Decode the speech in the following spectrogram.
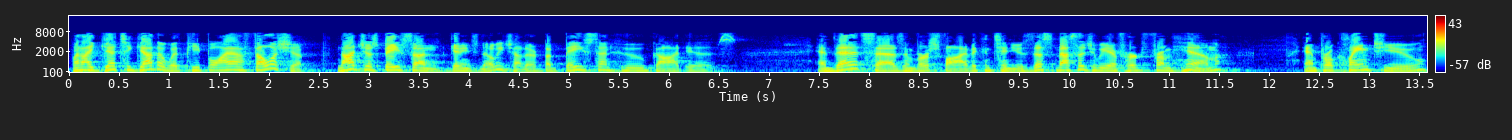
When I get together with people, I have fellowship, not just based on getting to know each other, but based on who God is. And then it says in verse 5, it continues, This message we have heard from him and proclaimed to you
